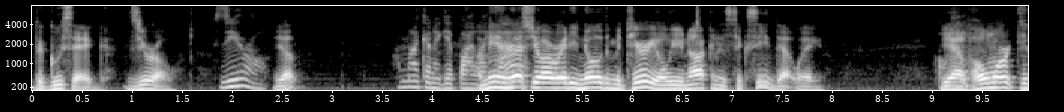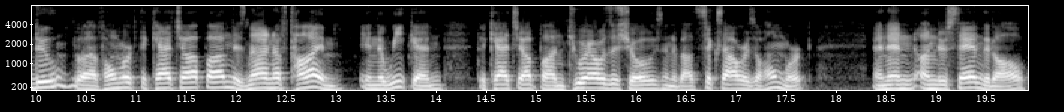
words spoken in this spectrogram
the goose egg, zero. Zero. Yep. I'm not gonna get by like that. I mean, that. unless you already know the material, you're not going to succeed that way. You have homework to do, you'll have homework to catch up on. There's not enough time in the weekend to catch up on two hours of shows and about six hours of homework, and then understand it all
